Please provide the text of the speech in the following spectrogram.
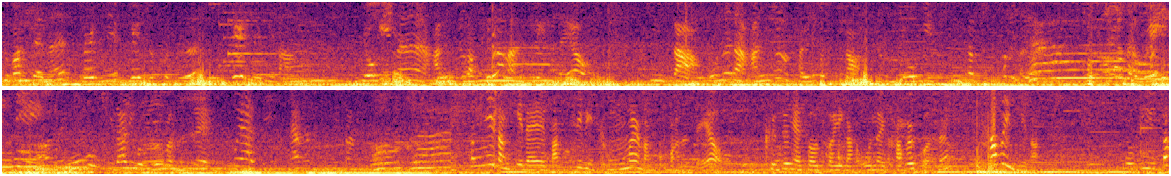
두 번째는 술집 필수 코스 필수입니다. 여기는 안주가 퓨전 안주인데요. 진짜 오늘은 안주를 달리고 싶다. 여기 진짜 추천드려요. 저 저번에 웨이팅 5분 기다리고 들어갔는데 후회하지 않았습니다 흥리단길에 맛집이 정말 많고 많은데요. 그 중에서 저희가 오늘 가볼 곳은 하브입니다. 여기 딱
